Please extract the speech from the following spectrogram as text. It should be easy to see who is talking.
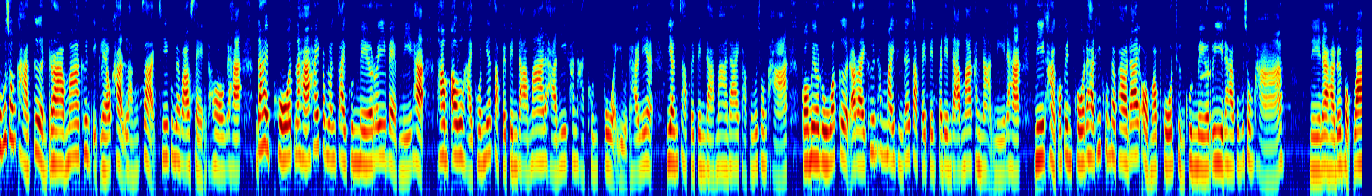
Speaker 1: คุณผู้ชมขาเกิดดราม่าขึ้นอีกแล้วค่ะ หลังจากที่คุณแพรวพราวแสงทองนะคะ ได้โพสต์นะคะ ให้กำลังใจคุณเมรี่แบบนี้ค่ะทำเอาหลายคนเนี่ยจับไปเป็นดราม่านะคะ นี่ขนาดคนป่วยอยู่นะคะเนี่ยยังจับไปเป็นดราม่าได้ค่ะ คุณผู้ชมขาก็ไม่รู้ว่าเกิดอะไรขึ้นทำไมถึงได้จับไปเป็นประเด็นดราม่าขนาดนี้นะคะ นี่ค่ะก็เป็นโพสต์นะคะที่คุณแพรวได้ออกมาโพสต์ถึงคุณเมรี่นะคะ คุณผู้ชมขานี่นะคะ โดยบอกว่า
